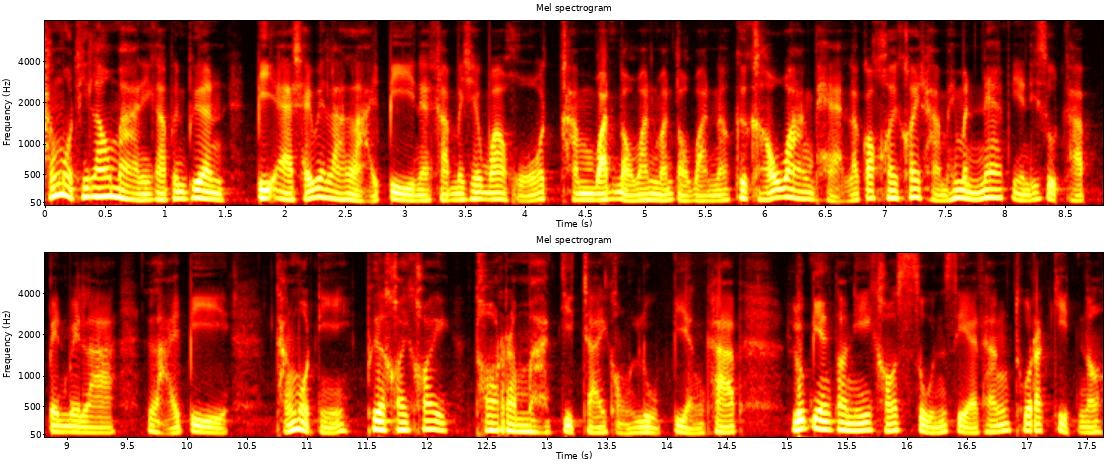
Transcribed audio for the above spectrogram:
ทั้งหมดที่เล่ามานี่ครับเพื่อน ปีแอร์ใช้เวลาหลายปีนะครับ ไม่ใช่ว่าโหทำวันต่อวันวันต่อวันนะคือเขาวางแผนแล้วก็ค่อยๆทำให้มันแนบเนียนที่สุดครับ เป็นเวลาหลายปี ทั้งหมดนี้เพื่อค่อยๆ ทรมานจิตใจของลูเปียงครับลูเปียงตอนนี้เขาสูญเสียทั้งธุรกิจเนาะ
